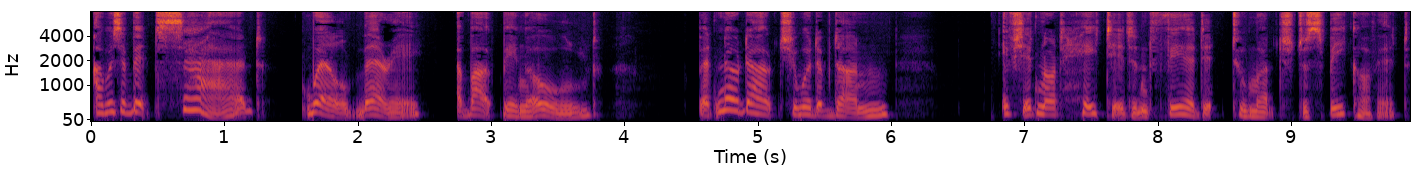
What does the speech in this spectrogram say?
I was a bit sad, well, very, about being old. But no doubt she would have done, if she had not hated and feared it too much to speak of it.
